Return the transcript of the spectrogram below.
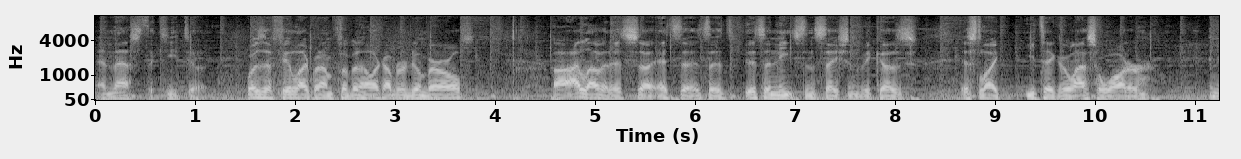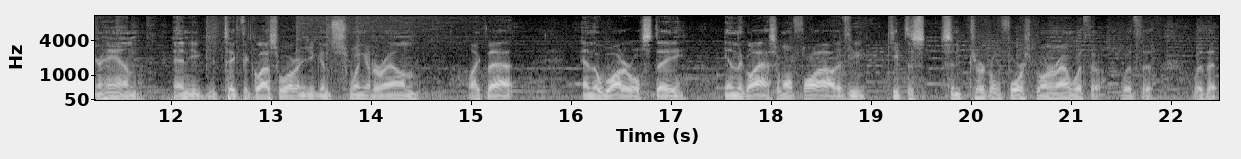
and that's the key to it. What does it feel like when I'm flipping a helicopter doing barrel rolls? Uh, I love it. It's uh, it's a, it's a it's a neat sensation because it's like you take a glass of water in your hand and you, you take the glass of water and you can swing it around like that, and the water will stay in the glass. It won't fall out if you keep the centrifugal force going around with the with the with it.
